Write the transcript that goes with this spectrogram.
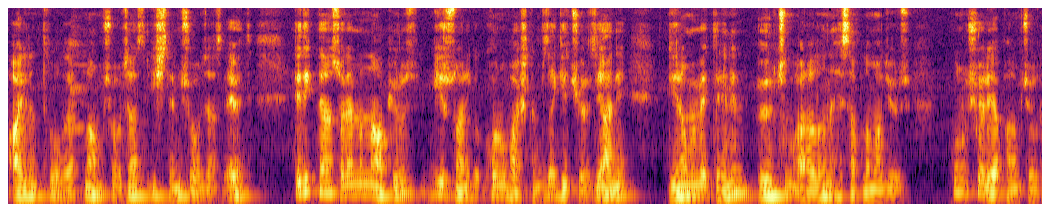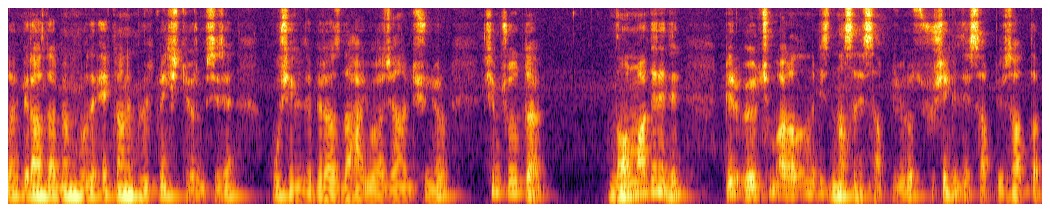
ayrıntılı olarak ne yapmış olacağız? İşlemiş olacağız. Evet. Dedikten sonra hemen ne yapıyoruz? Bir sonraki konu başlığımıza geçiyoruz. Yani dinamometrenin ölçüm aralığını hesaplama diyoruz. Bunu şöyle yapalım çocuklar. Biraz daha ben burada ekranı büyütmek istiyorum size. Bu şekilde biraz daha iyi olacağını düşünüyorum. Şimdi çocuklar Normalde nedir? Bir ölçüm aralığını biz nasıl hesaplıyoruz? Şu şekilde hesaplıyoruz. Hatta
